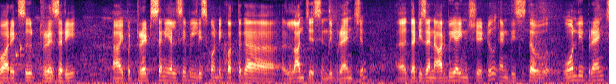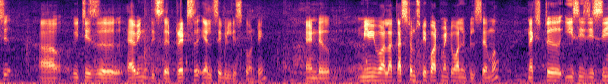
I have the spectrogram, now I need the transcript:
forex treasury ఇప్పుడు ట్రెడ్స్ అని ఎల్సీబిల్ డిస్కౌంటింగ్ కొత్తగా లాంచ్ చేసింది branch that is an RBI initiative and this is the only branch which is having this TReDS LC bill discounting and మేము ఇవాళ కస్టమ్స్ డిపార్ట్మెంట్ వాళ్ళని పిలిచాము. Next ECGC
